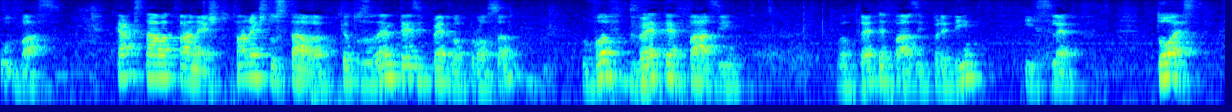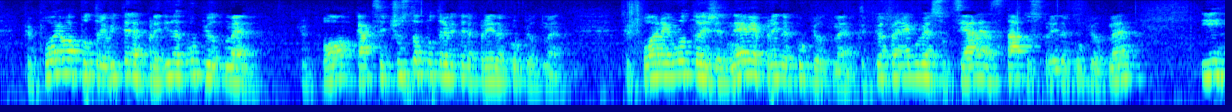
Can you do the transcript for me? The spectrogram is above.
от вас. Как става това нещо? Това нещо става, като зададем тези пет въпроса, в двете фази. В двете фази, преди и след. Тоест, какво има потребителя преди да купи от мен? Какво, как се чувства потребителя преди да купи от мен? Какво е неговото ежедневие преди да купи от мен? Какъв е неговия социален статус преди да купи от мен? И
